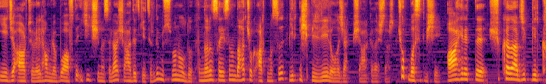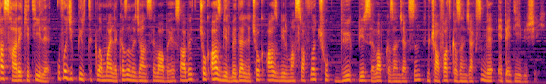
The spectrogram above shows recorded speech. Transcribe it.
iyice artıyor. Elhamdülillah bu hafta iki kişi mesela şehadet getirdi, Müslüman oldu. Bunların sayısının daha çok artması bir işbirliğiyle olacak bir şey arkadaşlar. Çok basit bir şey. Ahirette şu kadarcık bir kas hareketiyle, ufacık bir tıklamayla kazanacağın sevabı hesap et. Çok az bir bedelle, çok az bir masrafla çok büyük bir sevap kazanacaksın, mükafat kazanacaksın ve ebedi bir şey.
